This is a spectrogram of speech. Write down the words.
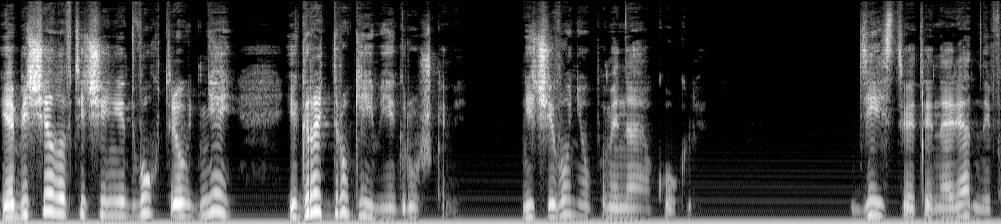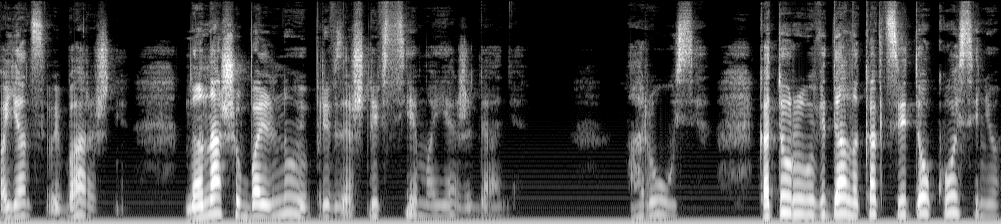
и обещала в течение двух-трех дней играть другими игрушками, ничего не упоминая о кукле. Действия этой нарядной фаянсовой барышни на нашу больную превзошли все мои ожидания. Маруся, которую увидала как цветок осенью,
